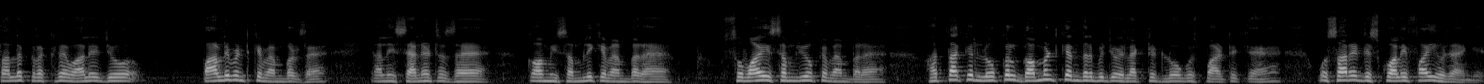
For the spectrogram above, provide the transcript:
ताल्लुक़ रखने वाले जो पार्लियामेंट के मेंबर्स हैं यानी सैनेटर्स हैं कौमी असम्बली के मेंबर हैं सूबाई असम्बलियों के मेंबर हैं हती कि लोकल गवर्नमेंट के अंदर भी जो इलेक्टेड लोग उस पार्टी के हैं, वो सारे डिसक्वालीफाई हो जाएँगे।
